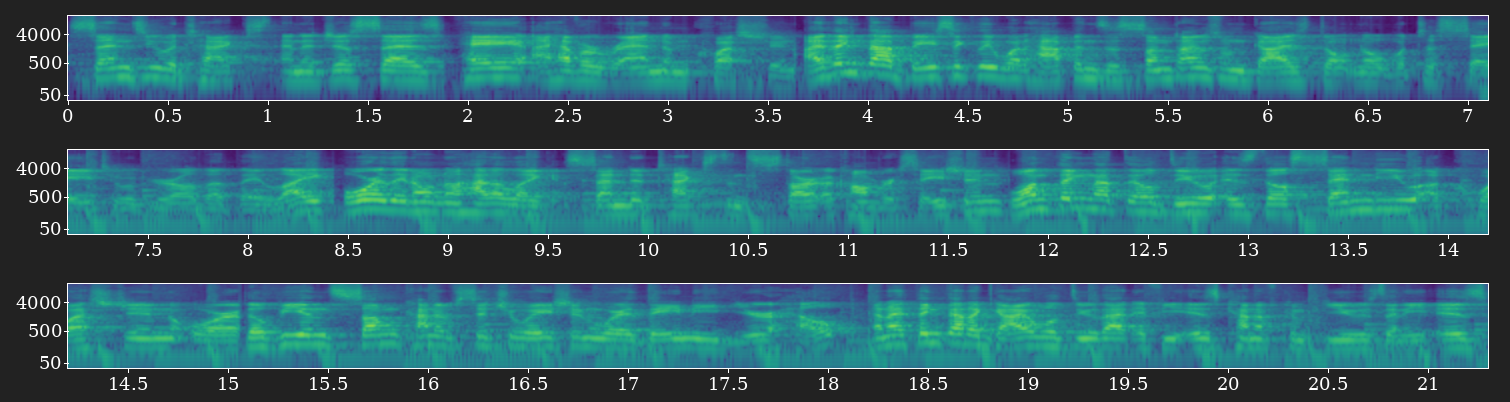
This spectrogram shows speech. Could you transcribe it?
sends you a text and it just says, hey, I have a random question. I think that basically what happens is sometimes when guys don't know what to say to a girl that they like, or they don't know how to like send a text and start a conversation, one thing that they'll do is they'll send you a question or they'll be in some kind of situation where they need your help. And I think that a guy will do that if he is kind of confused and he is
